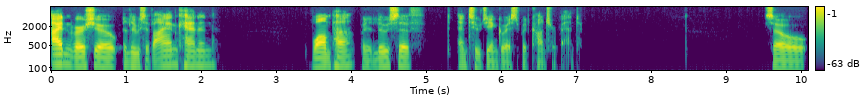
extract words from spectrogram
Iden Versio, Elusive Ion Cannon. Wampa with Elusive, and two Jingoists with Contraband. So,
